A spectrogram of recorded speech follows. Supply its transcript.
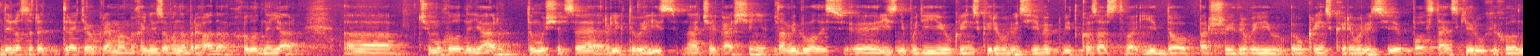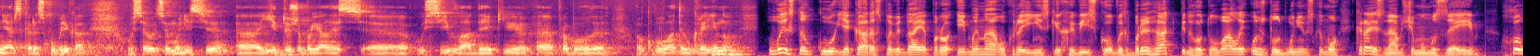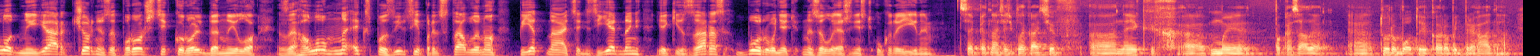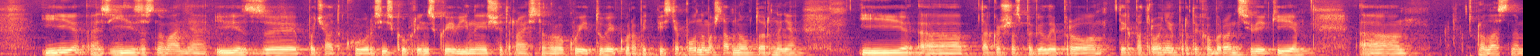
93-я окрема механізована бригада Холодний Яр. Чому Холодний Яр? Тому що це реліктовий ліс на Черкащині. Там відбувались е, різні події української революції від- козацтва і до першої і другої української революції, повстанські рухи, Холодноярська республіка. Усе у цьому лісі. Е, Їх дуже боялись е, усі влади, які пробували окупувати Україну. Виставку, яка розповідає про імена українських військових бригад, підготували у Здолбунівському краєзнавчому музеї. a Холодний Яр, Чорні Запорожці, Король Данило. Загалом на експозиції представлено 15 з'єднань, які зараз боронять незалежність України. Це 15 плакатів, е, на яких е, ми показали е, ту роботу, яку робить бригада, і з її заснування, і з початку російсько-української війни з 2014 року, і ту, яку робить після повномасштабного вторгнення. І також розповіли про тих патронів, про тих оборонців, які власне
